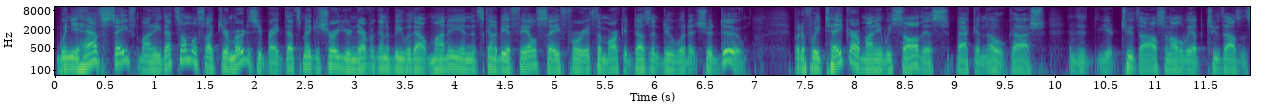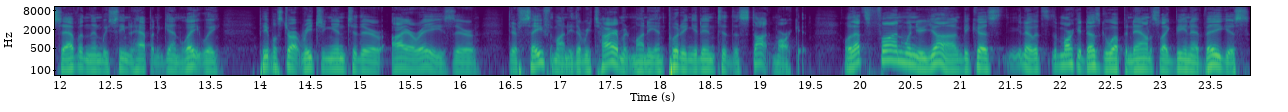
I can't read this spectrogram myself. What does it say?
When you have safe money, that's almost like your emergency brake. That's making sure you're never going to be without money, and it's going to be a fail safe for if the market doesn't do what it should do. But if we take our money, we saw this back in oh gosh, in the year 2000 all the way up to 2007. Then we've seen it happen again lately people start reaching into their IRAs, their their safe money, their retirement money, and putting it into the stock market. Well, that's fun when you're young because you know the market does go up and down. It's like being at Vegas.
